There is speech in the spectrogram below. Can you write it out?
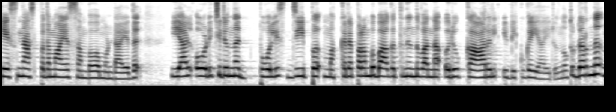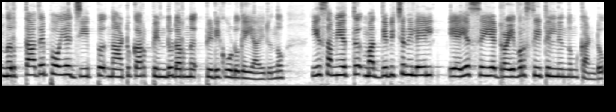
കേസിനാസ്പദമായ സംഭവമുണ്ടായത്. ഇയാൾ ഓടിച്ചിരുന്ന പോലീസ് ജീപ്പ് മക്കരപ്പറമ്പ് ഭാഗത്തു നിന്ന് വന്ന ഒരു കാറിൽ ഇടിക്കുകയായിരുന്നു. തുടർന്ന് നിർത്താതെ പോയ ജീപ്പ് നാട്ടുകാർ പിന്തുടർന്ന് പിടികൂടുകയായിരുന്നു. ഈ സമയത്ത് മദ്യപിച്ച നിലയിൽ എ ഡ്രൈവർ സീറ്റിൽ നിന്നും കണ്ടു.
